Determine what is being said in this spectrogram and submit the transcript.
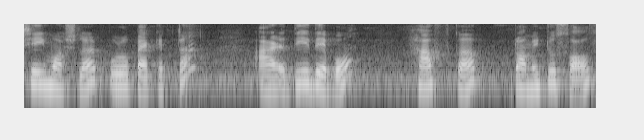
সেই মশলার পুরো প্যাকেটটা আর দিয়ে দেব half cup tomato sauce.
